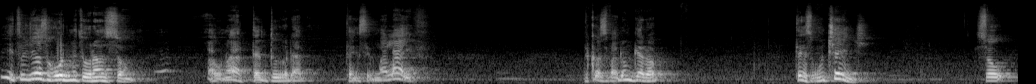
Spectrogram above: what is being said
it will just hold me to ransom. I will not attend to other things in my life. Because if I don't get up, things won't change. So,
